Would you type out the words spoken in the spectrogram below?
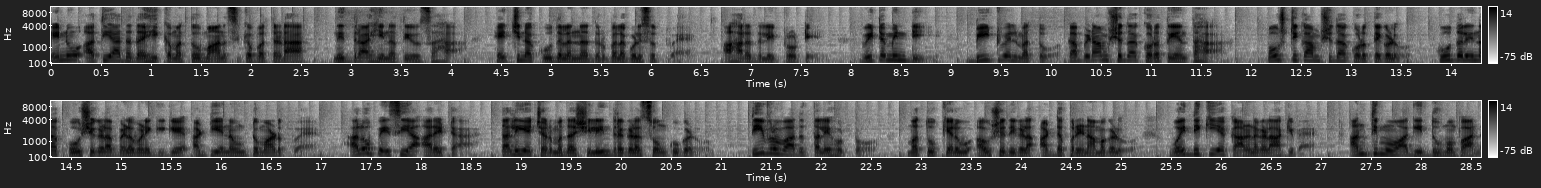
ಇನ್ನು ಅತಿಯಾದ ದೈಹಿಕ ಮತ್ತು ಮಾನಸಿಕ ಒತ್ತಡ ನಿದ್ರಾಹೀನತೆಯೂ ಸಹ ಹೆಚ್ಚಿನ ಕೂದಲನ್ನು ದುರ್ಬಲಗೊಳಿಸುತ್ತವೆ. ಆಹಾರದಲ್ಲಿ protein, vitamin D B twelve ಮತ್ತು ಕಬ್ಬಿಣಾಂಶದ ಕೊರತೆಯಂತಹ ಪೌಷ್ಟಿಕಾಂಶದ ಕೊರತೆಗಳು ಕೂದಲಿನ ಕೋಶಗಳ ಬೆಳವಣಿಗೆಗೆ ಅಡ್ಡಿಯನ್ನು ಉಂಟು ಮಾಡುತ್ತವೆ ಅಲೋಪೇಸಿಯ ಅರೆಟ, ತಲೆಯ ಚರ್ಮದ ಶಿಲೀಂಧ್ರಗಳ ಸೋಂಕುಗಳು, ತೀವ್ರವಾದ ತಲೆಹೊಟ್ಟು ಮತ್ತು ಕೆಲವು ಔಷಧಿಗಳ ಅಡ್ಡ ಪರಿಣಾಮಗಳು ವೈದ್ಯಕೀಯ ಕಾರಣಗಳಾಗಿವೆ. ಅಂತಿಮವಾಗಿ ಧೂಮಪಾನ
